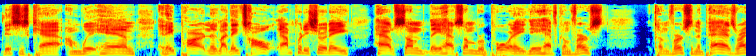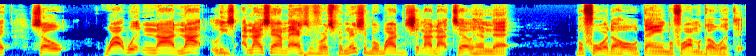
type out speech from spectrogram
This is Cap. I'm with him, and they partners like they talk. I'm pretty sure they have some. They have some rapport. They they have conversed conversed in the past, right? So why wouldn't I not at least I'm not saying I'm asking for his permission, but why shouldn't I not tell him that before the whole thing, before I'm gonna go with it?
